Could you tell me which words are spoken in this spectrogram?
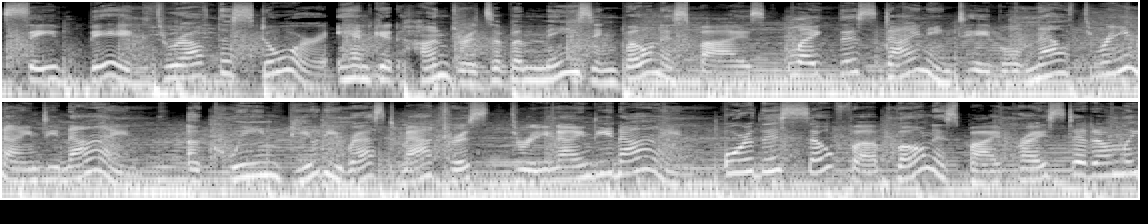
Save big throughout the store and get hundreds of amazing bonus buys, like this dining table now $3.99, a Queen Beautyrest mattress $3.99, or this sofa bonus buy priced at only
